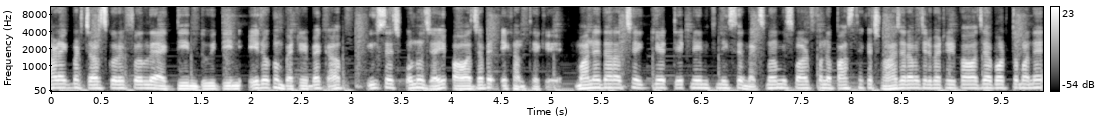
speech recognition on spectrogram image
আর একবার চার্জ করে ফেললে একদিন, দুই দিন এরকম ব্যাটারি ব্যাকআপ ইউসেজ অনুযায়ী পাওয়া যাবে এখান থেকে। মানে দাঁড়াচ্ছে গিয়ে টেকনো ইনফিনিক্সের ম্যাক্সিমাম স্মার্টফোনে পাঁচ থেকে ছয় হাজার এমএচের ব্যাটারি পাওয়া যায় বর্তমানে।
